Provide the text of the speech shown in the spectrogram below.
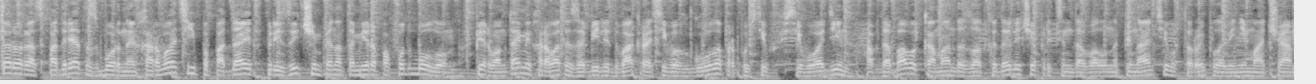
Второй раз подряд сборная Хорватии попадает в призы чемпионата мира по футболу. В первом тайме хорваты забили два красивых гола, пропустив всего один. А вдобавок команда Златка Делича претендовала на пенальти во второй половине матча.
